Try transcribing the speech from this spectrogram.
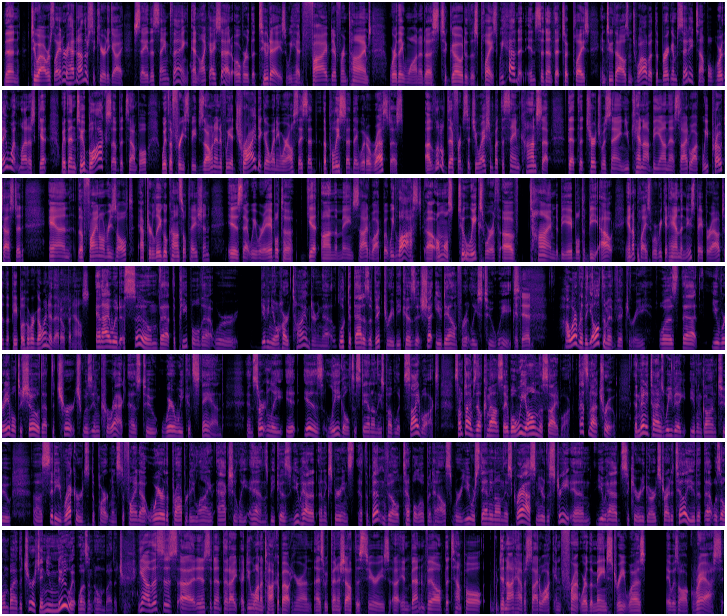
Then two hours later, had another security guy say the same thing. And like I said, over the two days, we had five different times where they wanted us to go to this place. We had an incident that took place in 2012 at the Brigham City Temple where they wouldn't let us get within two blocks of the temple with a free speech zone. And if we had tried to go anywhere else, they said the police said they would arrest us a little different situation, but the same concept that the church was saying you cannot be on that sidewalk. We protested, and the final result after legal consultation is that we were able to get on the main sidewalk, but we lost uh, almost two weeks worth of time to be able to be out in a place where we could hand the newspaper out to the people who were going to that open house. And I would assume that the people that were giving you a hard time during that looked at that as a victory because it shut you down for at least two weeks. It did. However, the ultimate victory was that you were able to show that the church was incorrect as to where we could stand. And certainly it is legal to stand on these public sidewalks. Sometimes they'll come out and say, well, we own the sidewalk. That's not true. And many times we've even gone to uh, city records departments to find out where the property line actually ends because you had an experience at the Bentonville Temple Open House where you were standing on this grass near the street and you had security guards try to tell you that that was owned by the church and you knew it wasn't owned by the church. Yeah, this is uh, an incident that I, I do want to talk about here on, as we finish out this series. Uh, in Bentonville, the temple did not have a sidewalk in front where the main street was. It was all grass.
